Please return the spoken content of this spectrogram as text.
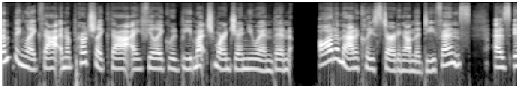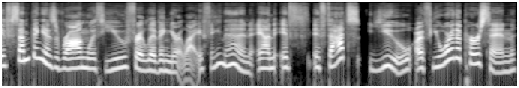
something like that, an approach like that, I feel like would be much more genuine than automatically starting on the defense as if something is wrong with you for living your life. Amen. And if if that's you, if you're the person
